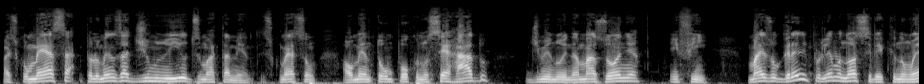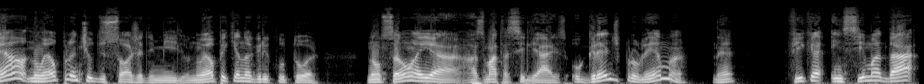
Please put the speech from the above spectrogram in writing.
mas começa pelo menos a diminuir o desmatamento. Eles começam, aumentou um pouco no Cerrado, diminui na Amazônia, enfim. Mas o grande problema nosso, você vê que não é, não é o plantio de soja, de milho, não é o pequeno agricultor, não são aí a, as matas ciliares. O grande problema, né, fica em cima da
